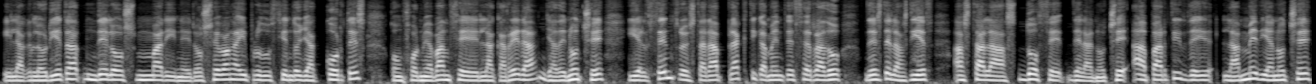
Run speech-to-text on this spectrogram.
y la Glorieta de los Marineros. Se van a ir produciendo ya cortes conforme avance la carrera, ya de noche, y el centro estará prácticamente cerrado desde las 10 hasta las 12 de la noche. A partir de la medianoche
